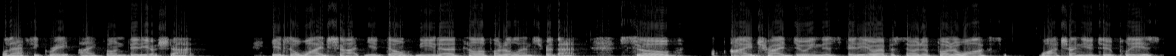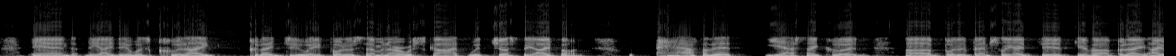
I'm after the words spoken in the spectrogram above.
Well, that's a great iPhone video shot. It's a wide shot. You don't need a telephoto lens for that. So I tried doing this video episode of Photo Walks. Watch on YouTube, please. And the idea was, could I could I do a photo seminar with Scott with just the iPhone? Half of it yes, I could. Uh, but eventually I did give up and I, I,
